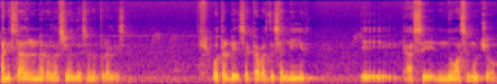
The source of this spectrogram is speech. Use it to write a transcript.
han estado en una relación de esa naturaleza. O tal vez acabas de salir eh, hace, no hace mucho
